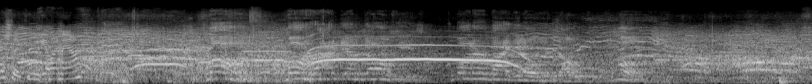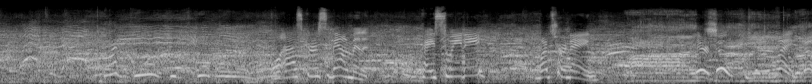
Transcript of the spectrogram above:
Ashley, can you get one now? Come on, come on, ride them donkeys. Come on, everybody get over here, donkey. Come on. Well, ask her to sit down a minute. Hey, sweetie, what's her name? Ride, There, go, get away, go,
